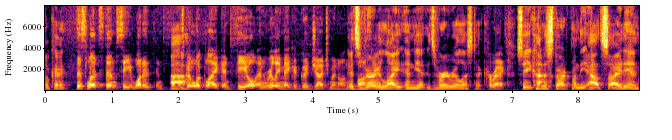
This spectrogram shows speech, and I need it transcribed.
Okay. This lets them see what it, it's Ah. going to look like and feel and really make a good judgment on the It's very light and yet it's very realistic. Correct. So you kind of start from the outside in.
